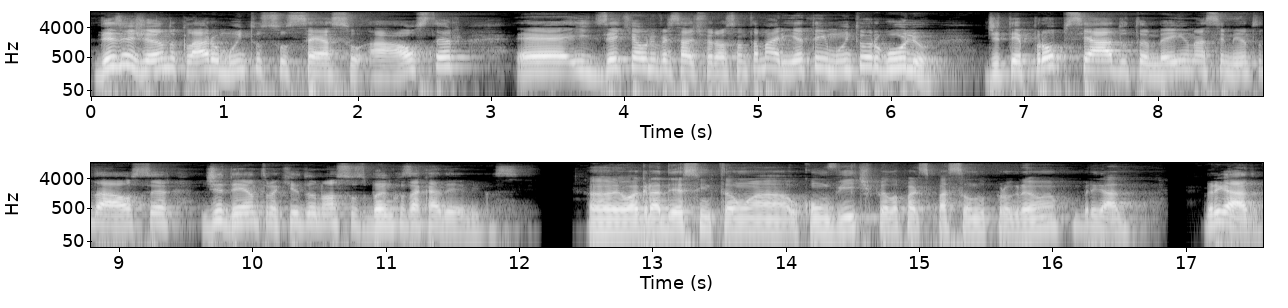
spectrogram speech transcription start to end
desejando, claro, muito sucesso à Auster é, e dizer que a Universidade Federal Santa Maria tem muito orgulho de ter propiciado também o nascimento da Alster de dentro aqui dos nossos bancos acadêmicos. Ah, eu agradeço então a, o convite pela participação do programa. Obrigado. Obrigado.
